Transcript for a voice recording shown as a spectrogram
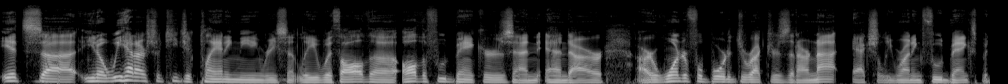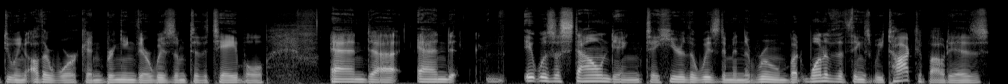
it's uh, you know we had our strategic planning meeting recently with all the all the food bankers and and our our wonderful board of directors that are not actually running food banks but doing other work and bringing their wisdom to the table, and uh, and it was astounding to hear the wisdom in the room. But one of the things we talked about is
